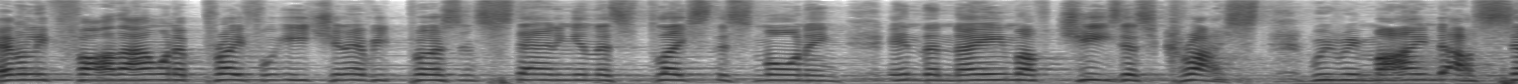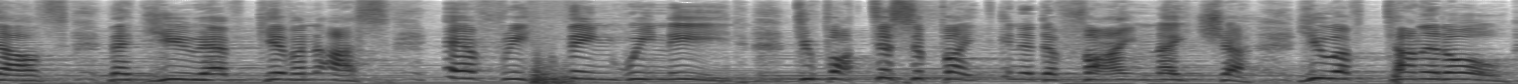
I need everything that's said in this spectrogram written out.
Heavenly Father, I want to pray for each and every person standing in this place this morning. In the name of Jesus Christ, we remind ourselves that you have given us everything we need to participate in a divine nature. You have done it all.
